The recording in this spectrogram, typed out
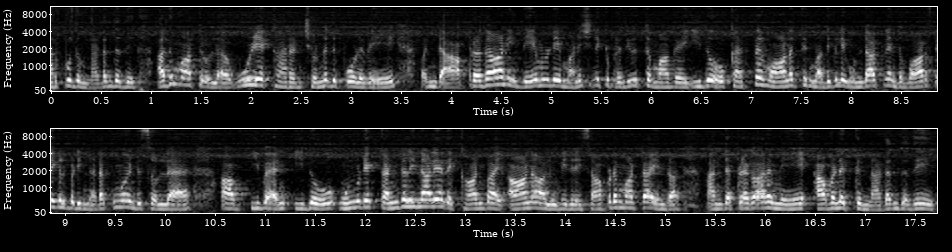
அற்புதம் நடந்தது. அது மாத்திரம் இல்லை ஊழியக்காரன் சொன்னது போலவே இந்த பிரதானி தேவனுடைய மனுஷனுக்கு பிரதியுத்தமாக இதோ கர்த்தர் வானத்தின் மதுகளை உண்டாக்கின இந்த வார்த்தைகள் படி நடக்குமோ என்று சொல்ல இவன் இவன் இதோ உன்னுடைய கண்களினாலே அதை காண்பாய். ஆனாலும் இதை சாப்பிட மாட்டாய் என்றான். அந்த பிரகாரமே அவனுக்கு நடந்தது.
